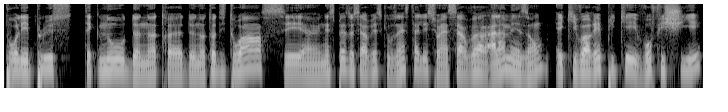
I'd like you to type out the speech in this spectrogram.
pour les plus techno de notre de notre auditoire, c'est un espèce de service que vous installez sur un serveur à la maison et qui va répliquer vos fichiers,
